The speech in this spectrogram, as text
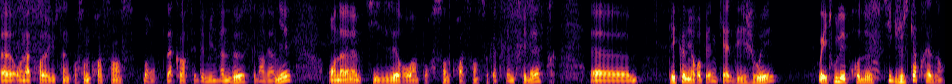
Euh, on a 3,5% de croissance. Bon, d'accord, c'est 2022, c'est l'an dernier. On a même un petit 0,1% de croissance au quatrième trimestre. Euh, L'économie européenne qui a déjoué Oui. tous les pronostics jusqu'à présent.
